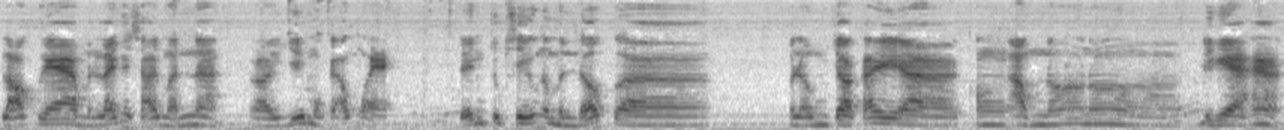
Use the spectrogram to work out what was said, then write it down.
lọt ra mình lấy cái sợi mịn nè rồi với một cái ống quẹt để một chút xíu nữa mình đốt à, mình đụng cho cái con ong nó nó đi ra ha.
